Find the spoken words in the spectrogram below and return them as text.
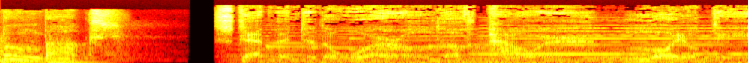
Boombox. Step into the world of power, loyalty,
